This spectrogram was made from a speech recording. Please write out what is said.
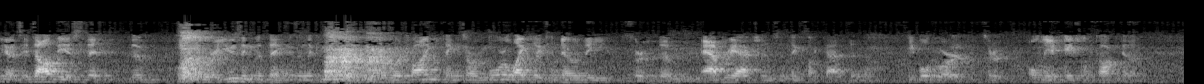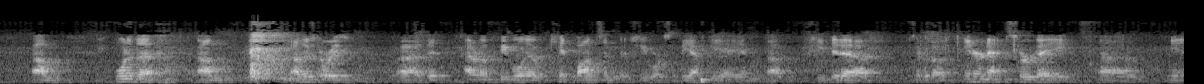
you know, it's, it's obvious that the people who are using the things and the community who are trying things are more likely to know the sort of the ab reactions and things like that than the people who are sort of only occasionally talking to them. Um, one of the um, other stories uh, that I don't know if people know Kit Bonson, but she works at the FDA, and uh, she did a sort of an internet survey uh, in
